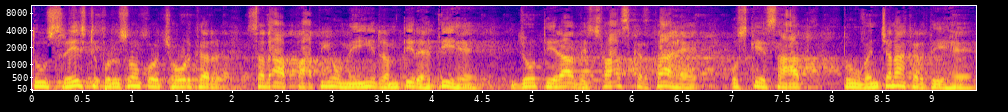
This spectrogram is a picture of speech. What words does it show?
तू श्रेष्ठ पुरुषों को छोड़कर सदा पापियों में ही रमती रहती है, जो तेरा विश्वास करता है, उसके साथ तू वंचना करती है।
